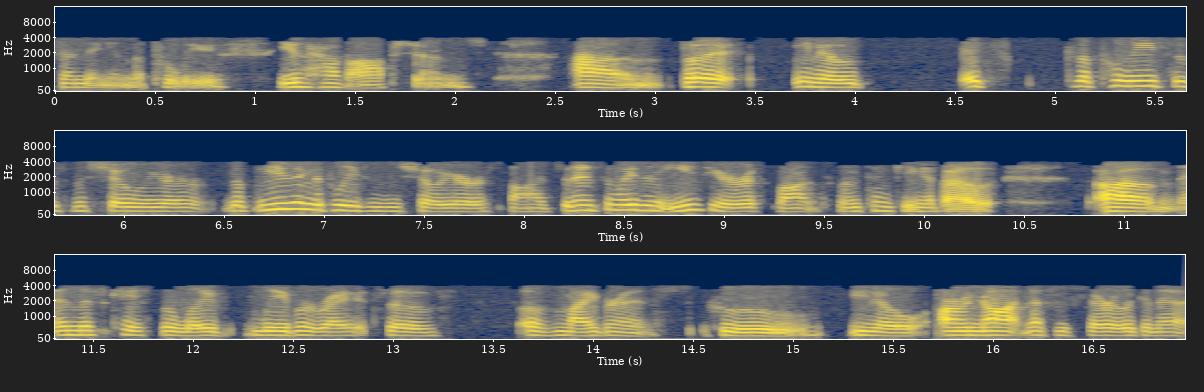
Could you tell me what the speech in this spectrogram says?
sending in the police. You have options. Um, but you know it's the police is the showier the, using the police is a showier response. And in some ways an easier response when thinking about um, in this case the lab- labor rights of of migrants who you know are not necessarily going to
